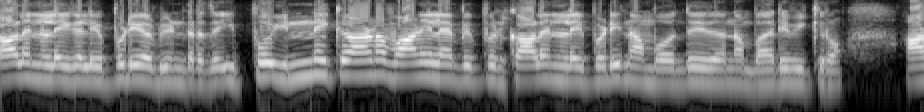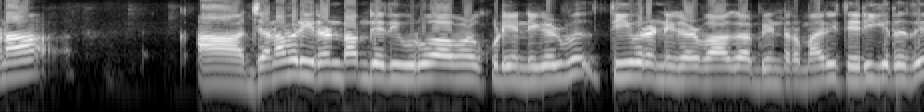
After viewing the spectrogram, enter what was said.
காலநிலைகள் எப்படி அப்படின்றது இப்போ இன்றைக்கான வானிலை அமைப்பின் காலநிலைப்படி நம்ம வந்து இதை நம்ம அறிவிக்கிறோம். ஆனால் ஜனவரி இரண்டாம் தேதி உருவாகக்கூடிய நிகழ்வு தீவிர நிகழ்வாக அப்படின்ற மாதிரி தெரிகிறது.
